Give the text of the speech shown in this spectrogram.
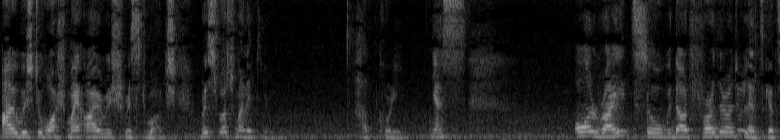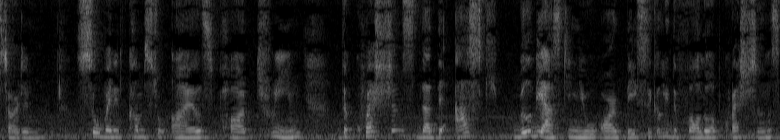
I wish to wash my Irish wristwatch. Wristwatch মানে কি হাত ঘড়ি Yes. All right. So without further ado, let's get started. So when it comes to IELTS Part Three, the questions that they ask will be asking you are basically the follow-up questions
